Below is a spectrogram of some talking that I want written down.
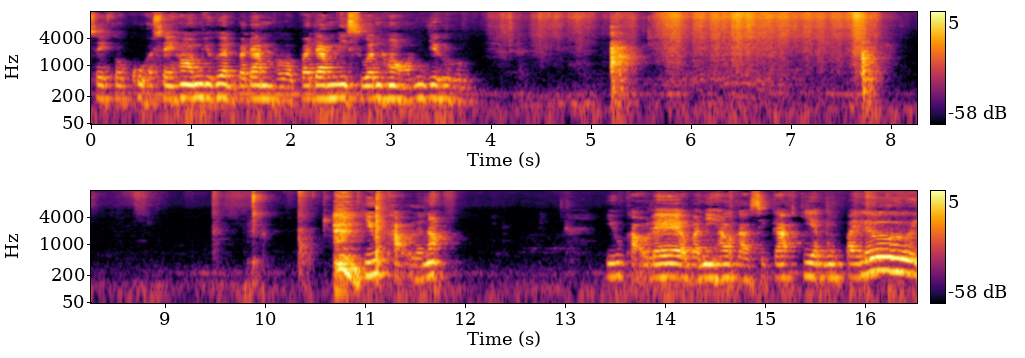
ใส่ข้าวคั่วใส่หอมอยู่เพื่อนประดำเพราะว่าประดำมีสวนหอมอยู่ หิวเข่าแล้วเนาะหิวเข่าแล้ววันนี้เฮากะสิกะเกียงลงไปเลย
